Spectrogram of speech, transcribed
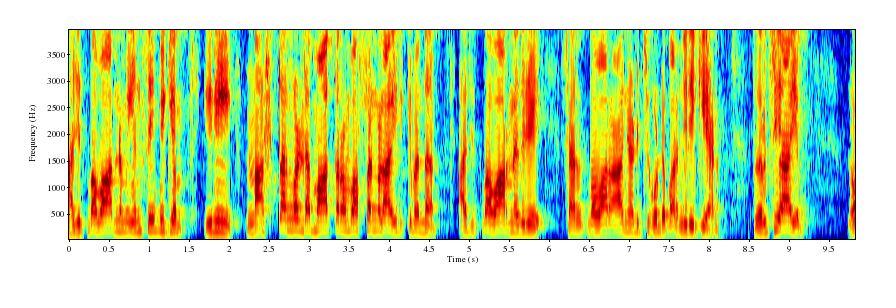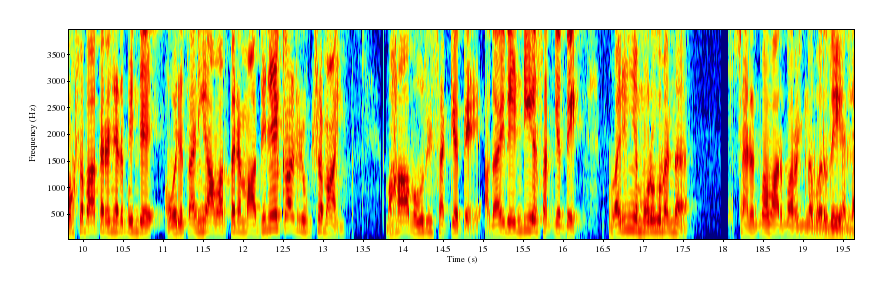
അജിത് പവാറിനും എൻ സി പിക്കും ഇനി നഷ്ടങ്ങളുടെ മാത്രം വർഷങ്ങളായിരിക്കുമെന്ന് അജിത് പവാറിനെതിരെ ശരത് പവാർ ആഞ്ഞടിച്ചുകൊണ്ട് പറഞ്ഞിരിക്കുകയാണ്. തീർച്ചയായും ലോക്സഭാ തെരഞ്ഞെടുപ്പിന്റെ ഒരു തനി ആവർത്തനം അതിനേക്കാൾ രൂക്ഷമായി മഹാഭൂതി സഖ്യത്തെ അതായത് എൻ ഡി എ സഖ്യത്തെ വരിഞ്ഞു മുറുകുമെന്ന് ശരത് പവാർ പറയുന്ന വെറുതെയല്ല.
